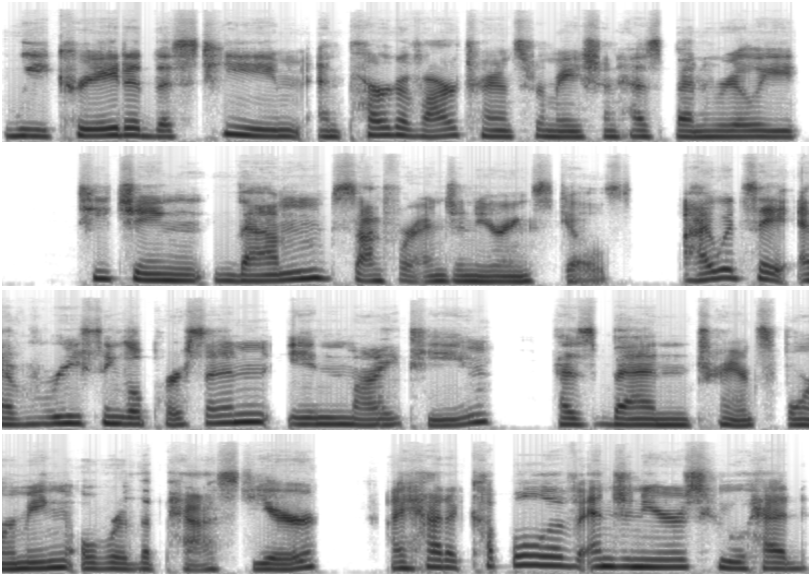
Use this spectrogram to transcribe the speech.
we created this team, and part of our transformation has been really teaching them software engineering skills. I would say every single person in my team has been transforming over the past year. I had a couple of engineers who had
